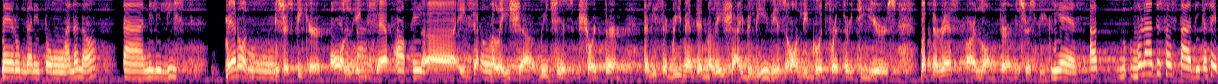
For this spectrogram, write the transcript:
merong ganitong ano no, na nililist Meron, Mr. Speaker, all except Okay. uh, except Malaysia, which is short term. The lease agreement in Malaysia, I believe, is only good for 30 years, but the rest are long term, Mr. Speaker. Yes, at mula doon sa study, kasi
